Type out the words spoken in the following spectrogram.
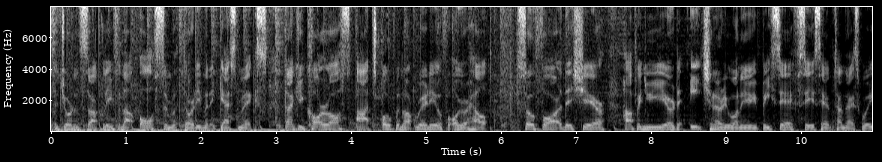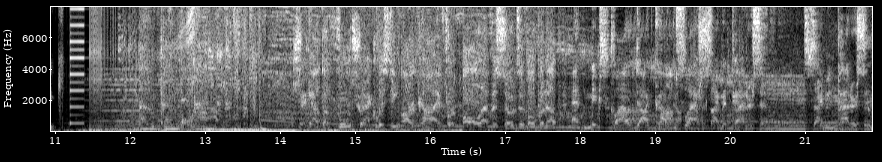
To Jordan Suckley for that awesome 30 minute guest mix. Thank you, Carlos at Open Up Radio, for all your help so far this year. Happy New Year to each and every one of you. Be safe. See you same time next week. Open Up. Check out the full track listing archive for all episodes of Open Up at mixcloud.com slash Simon Patterson. Simon Patterson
